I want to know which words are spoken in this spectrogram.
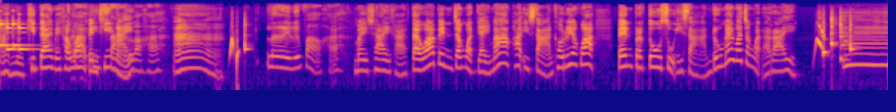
อ่าหนูคิดได้ไหมคะว่าเป็นที่ไหนภาคอีสาเหรอคะอ่าเลยหรือเปล่าคะ ไม่ใช่ค่ะ แต่ว่าเป็นจังหวัดใหญ่มากภาคอีสานเขาเรียกว่า เป็นประตูสู่อีสาน รู้ไหมว่าจังหวัดอะไร อืม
